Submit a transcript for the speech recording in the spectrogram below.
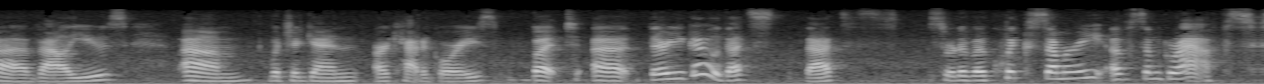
uh, values, um, which again are categories. But uh, there you go. That's that's sort of a quick summary of some graphs.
